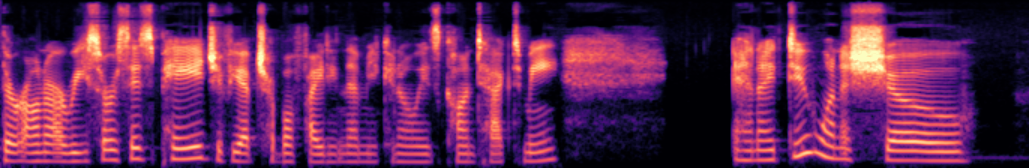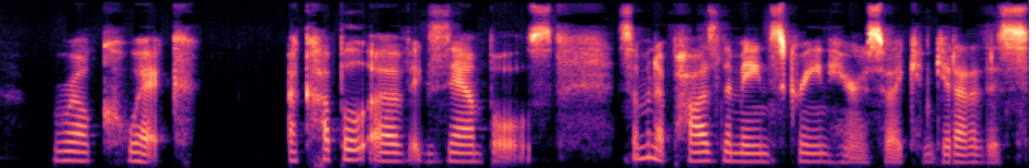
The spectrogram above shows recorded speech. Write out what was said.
they're on our resources page. If you have trouble finding them, you can always contact me. And I do want to show real quick a couple of examples. So I'm going to pause the main screen here so I can get out of this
